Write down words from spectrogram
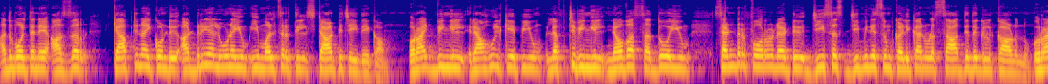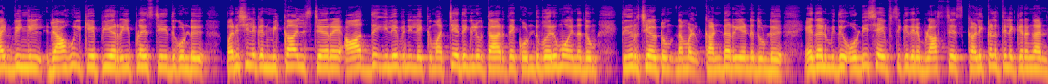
അതുപോലെ തന്നെ അസർ ക്യാപ്റ്റനായിക്കൊണ്ട് അഡ്രിയ ലൂണയും ഈ മത്സരത്തിൽ സ്റ്റാർട്ട് ചെയ്തേക്കാം. റൈറ്റ് വിങ്ങിൽ രാഹുൽ കെ പിയും ലെഫ്റ്റ് വിങ്ങിൽ നോവ സദോയും സെന്റർ ഫോർവേഡായിട്ട് ജീസസ് ജിമിനസും കളിക്കാനുള്ള സാധ്യതകൾ കാണുന്നു. റൈറ്റ് വിങ്ങിൽ രാഹുൽ കെ പിയെ റീപ്ലേസ് ചെയ്തുകൊണ്ട് പരിശീലകൻ മിക്കായിൽ സ്റ്റേറെ ആദ്യ ഇലവനിലേക്ക് മറ്റേതെങ്കിലും താരത്തെ കൊണ്ടുവരുമോ എന്നതും തീർച്ചയായിട്ടും നമ്മൾ കണ്ടറിയേണ്ടതുണ്ട്. ഏതായാലും ഇത് ഒഡീഷ എഫ് സിക്കെതിരെ ബ്ലാസ്റ്റേഴ്സ് കളിക്കളത്തിലേക്ക് ഇറങ്ങാൻ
